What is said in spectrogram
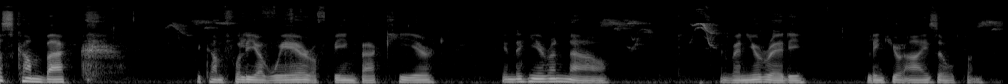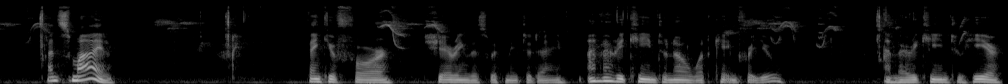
Just come back, become fully aware of being back here in the here and now. And when you're ready, blink your eyes open and smile. Thank you for sharing this with me today. I'm very keen to know what came for you. I'm very keen to hear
